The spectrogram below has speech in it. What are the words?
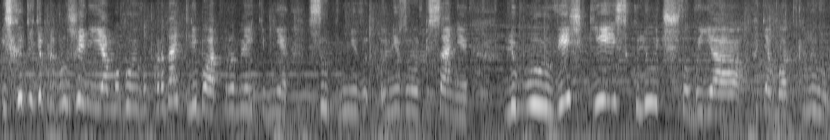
Если хотите продолжение, я могу его продать, либо отправляйте мне ссылку внизу, в описании. Любую вещь, кейс, ключ, чтобы я хотя бы открыл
